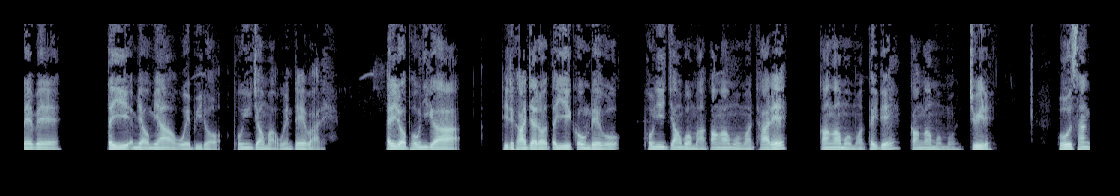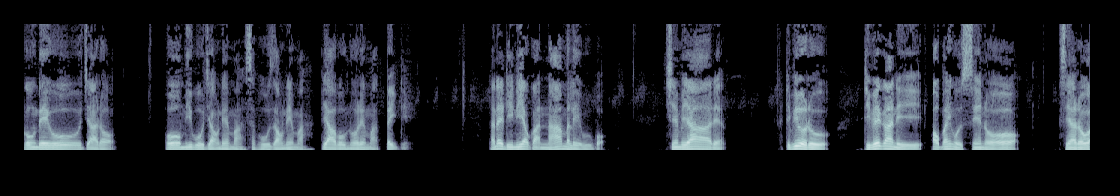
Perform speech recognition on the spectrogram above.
လည်းပဲတရေအမြောက်များဝယ်ပြီးတော့ ဘုန်းကြီးเจ้าမှာဝင်တဲပါတယ်အဲ့ဒီတော့ဘုန်းကြီးကဒီတစ်ခါကျတော့တရေကုံသေးကိုဘုန်းကြီးเจ้าပေါ်မှာကောင်းကောင်းမွန်မွန်ထားတယ်ကောင်းကောင်းမွန်မွန်တိတ်တယ်ကောင်းကောင်းမွန်မွန်ကျွေးတယ်ဟိုစံကုံသေးကိုကြတော့ဟိုမိဖို့ကြောင်ထဲမှာစဖိုးဆောင်ထဲမှာပြာပုံတော်ထဲမှာတိတ်တယ်ဒါနဲ့ဒီနှစ်ယောက်ကနားမလဲဘူးပေါ့ရှင်ဘုရားတဲ့တပည့်တော်တို့ဒီဘက်ကနေအောက်ပိုင်းကိုဆင်းတော့ဆရာတော်က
